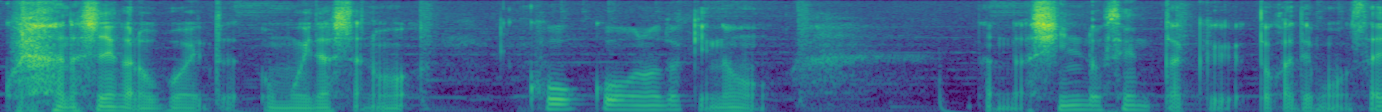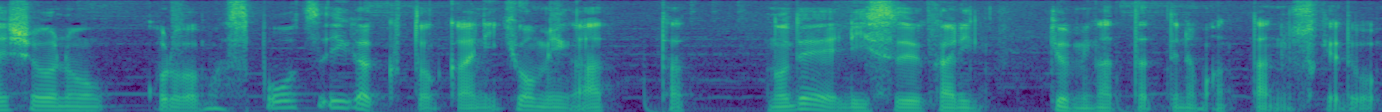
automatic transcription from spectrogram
これ話しながら覚えた、思い出したのは、高校の時の、なんだ、進路選択とかでも最初の頃は、まあ、スポーツ医学とかに興味があったので、理数科に興味があったっていうのもあったんですけど、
